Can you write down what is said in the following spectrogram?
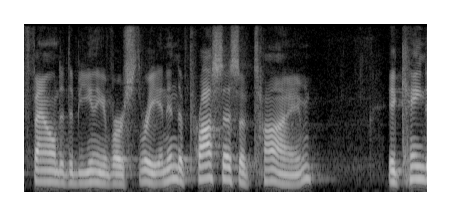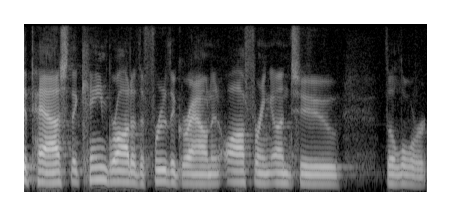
found at the beginning of verse 3. And in the process of time, it came to pass that Cain brought of the fruit of the ground an offering unto the Lord.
